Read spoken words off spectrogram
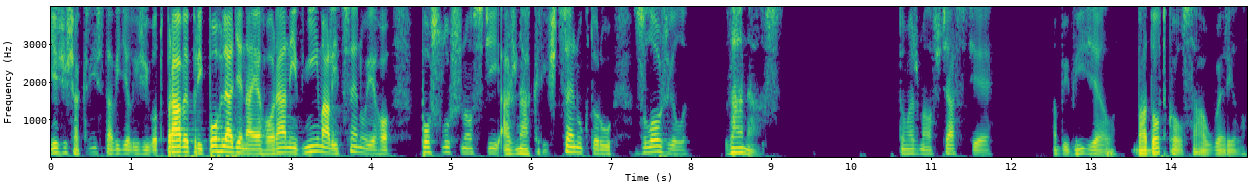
Ježiša Krista videli život. Práve pri pohľade na jeho rany vnímali cenu jeho poslušnosti až na kríž. Cenu, ktorú zložil za nás. Tomáš mal šťastie, aby videl, ba dotkol sa a uveril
